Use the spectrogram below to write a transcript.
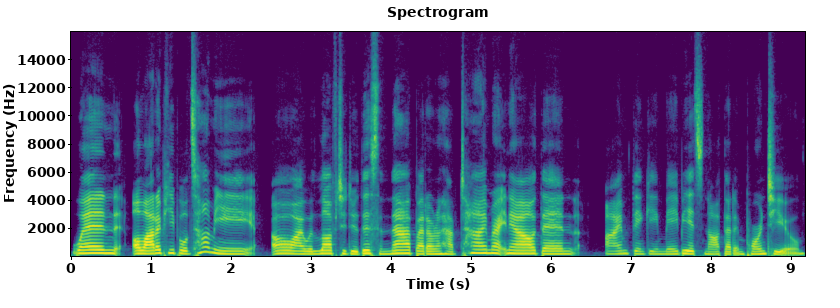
When a lot of people tell me, oh, I would love to do this and that, but I don't have time right now, then I'm thinking maybe it's not that important to you.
